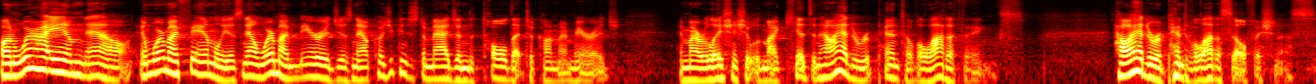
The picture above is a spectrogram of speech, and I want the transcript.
on where I am now and where my family is now and where my marriage is now, because you can just imagine the toll that took on my marriage and my relationship with my kids and how I had to repent of a lot of things, how I had to repent of a lot of selfishness.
